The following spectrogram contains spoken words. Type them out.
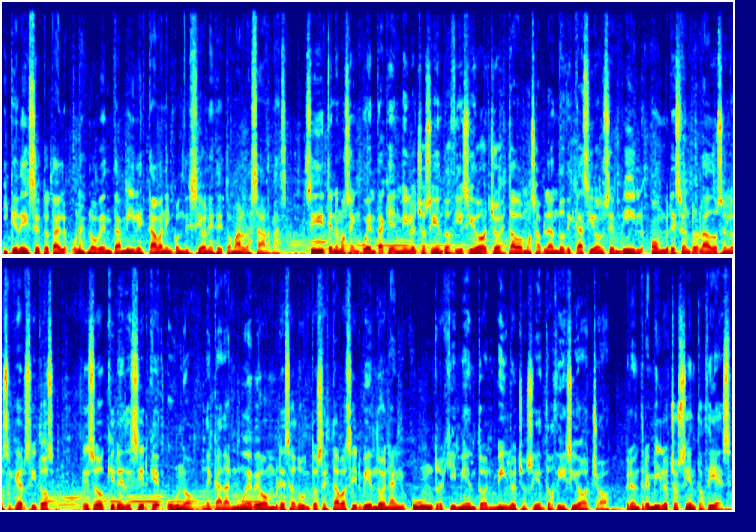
y que de ese total unas 90.000 estaban en condiciones de tomar las armas. Si tenemos en cuenta que en 1818 estábamos hablando de casi 11.000 hombres enrolados en los ejércitos, eso quiere decir que uno de cada nueve hombres adultos estaba sirviendo en algún regimiento en 1818. Pero entre 1810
